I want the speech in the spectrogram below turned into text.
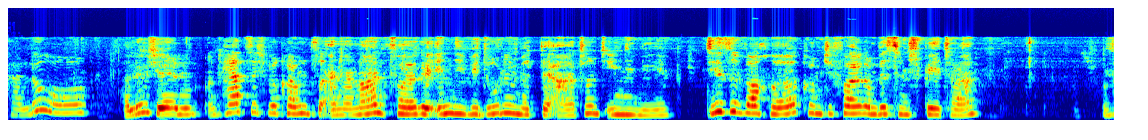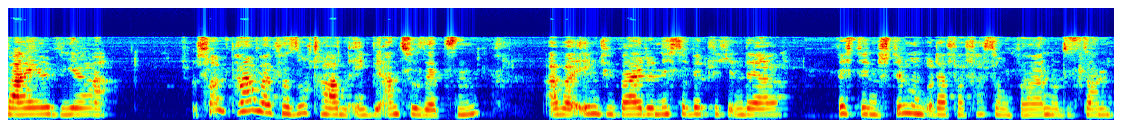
Hallo Hallöchen. und herzlich willkommen zu einer neuen Folge Individudel mit Beate und Inini. Diese Woche kommt die Folge ein bisschen später, weil wir schon ein paar Mal versucht haben, irgendwie anzusetzen, aber irgendwie beide nicht so wirklich in der richtigen Stimmung oder Verfassung waren und es dann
